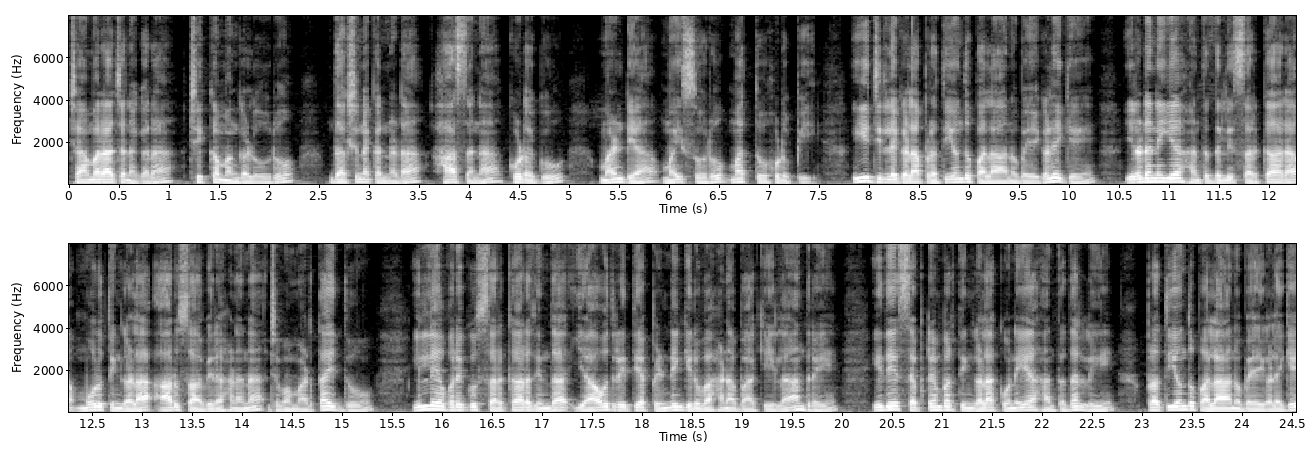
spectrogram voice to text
ಚಾಮರಾಜನಗರ, ಚಿಕ್ಕಮಗಳೂರು, ದಕ್ಷಿಣ ಕನ್ನಡ, ಹಾಸನ, ಕೊಡಗು, ಮಂಡ್ಯ, ಮೈಸೂರು ಮತ್ತು ಉಡುಪಿ. ಈ ಜಿಲ್ಲೆಗಳ ಪ್ರತಿಯೊಂದು ಫಲಾನುಭವಿಗಳಿಗೆ ಎರಡನೆಯ ಹಂತದಲ್ಲಿ ಸರ್ಕಾರ ಮೂರು ತಿಂಗಳ ಆರು ಸಾವಿರ ಹಣನ ಜಮಾ ಮಾಡ್ತಾ ಇದ್ದು ಇಲ್ಲಿಯವರೆಗೂ ಸರ್ಕಾರದಿಂದ ಯಾವುದೇ ರೀತಿಯ ಪೆಂಡಿಂಗ್ ಇರುವ ಹಣ ಬಾಕಿ ಇಲ್ಲ ಅಂದರೆ ಇದೇ ಸೆಪ್ಟೆಂಬರ್ ತಿಂಗಳ ಕೊನೆಯ ಹಂತದಲ್ಲಿ ಪ್ರತಿಯೊಂದು ಫಲಾನುಭವಿಗಳಿಗೆ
